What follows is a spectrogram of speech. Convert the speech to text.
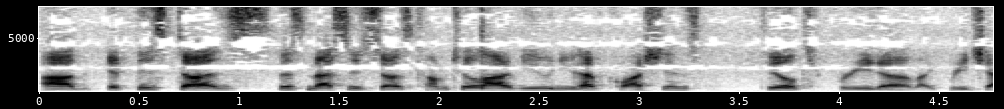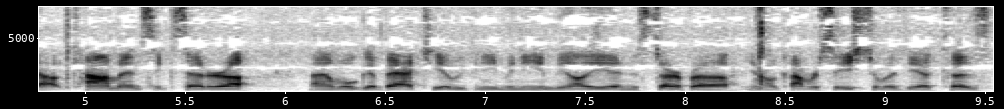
uh, if this does, this message does come to a lot of you, and you have questions, feel free to like reach out, comments, etc., and we'll get back to you. We can even email you and start up a you know conversation with you because.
